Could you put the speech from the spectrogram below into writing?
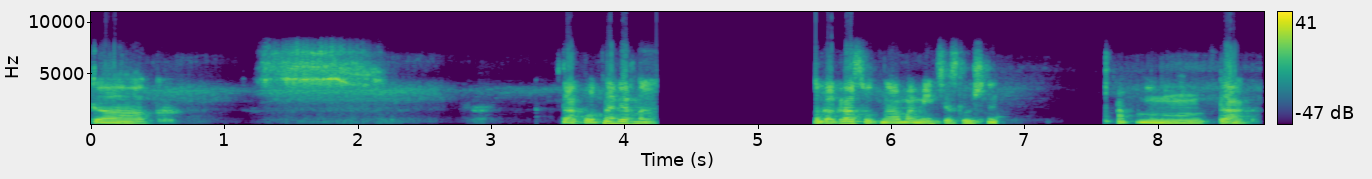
Так. Так, вот, наверное, как раз вот на моменте слышно. Так,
